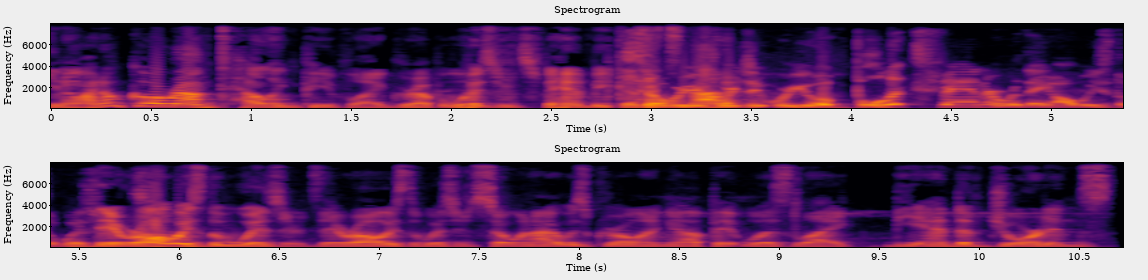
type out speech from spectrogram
You know, I don't go around telling people I grew up a Wizards fan because So it's were you, not. were, you, were you a Bullets fan or were they always the Wizards? They were always the Wizards. They were always the Wizards. So when I was growing up, it was like the end of Jordan's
